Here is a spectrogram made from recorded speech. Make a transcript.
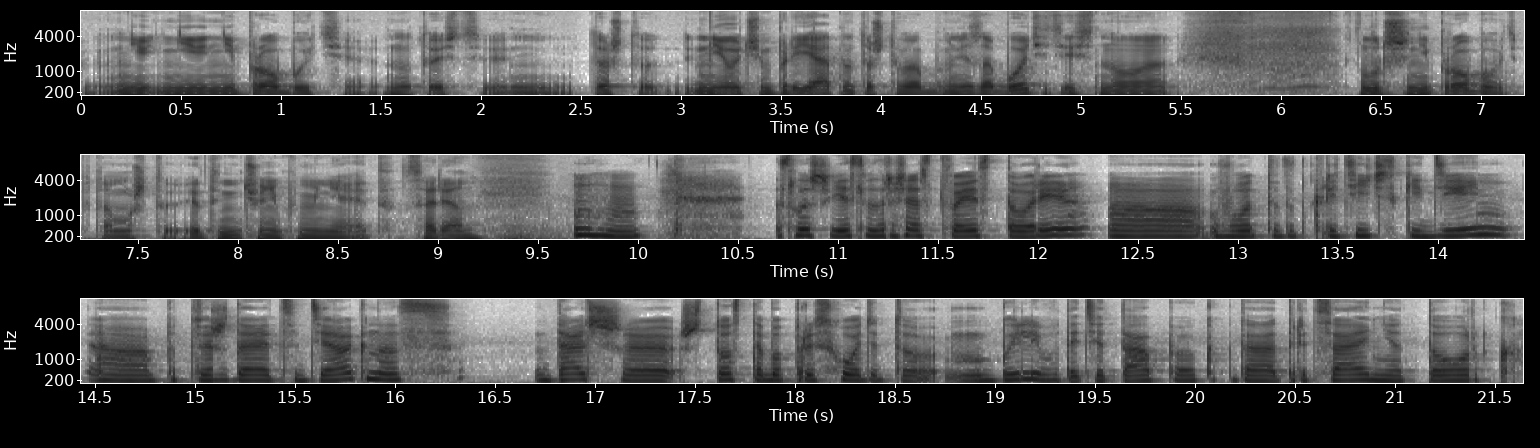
не, не, не пробуйте. Ну, то есть то, что мне очень приятно, то, что вы обо мне заботитесь, но лучше не пробовать, потому что это ничего не поменяет. Сорян. Угу. Слушай, если возвращаться к твоей истории, а, вот этот критический день, а, подтверждается диагноз, Дальше что с тобой происходит? Были вот эти этапы, когда отрицание, торг?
